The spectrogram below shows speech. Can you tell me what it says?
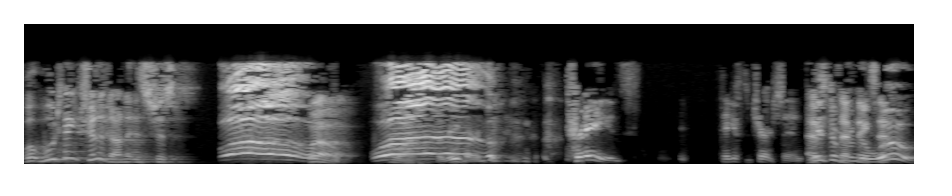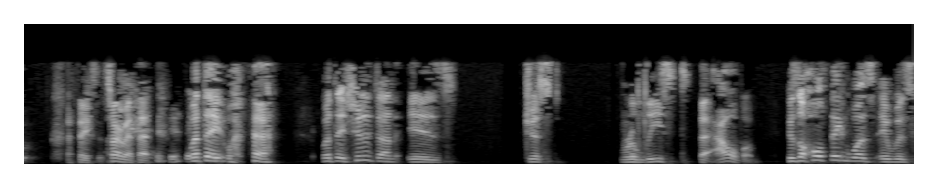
What Wu Tang should have done is just Whoa! whoa. Whoa! Praise. Take us to church, then. Uh, Wisdom that from the makes it- Wu. I fixed it. Sorry about that. what they what they should have done is just released the album because the whole thing was it was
